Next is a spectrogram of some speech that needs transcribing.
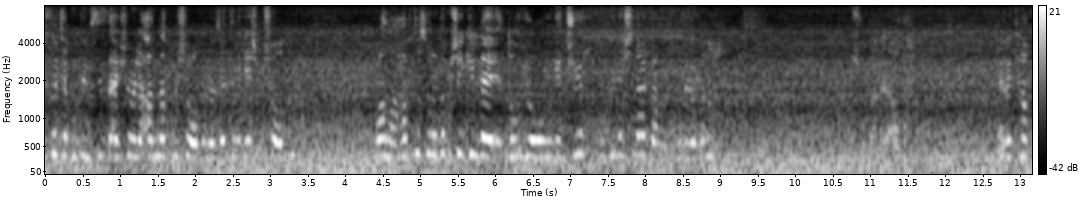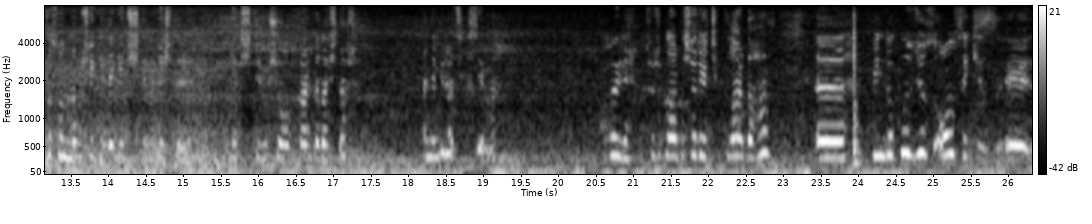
Kısaca bugün size şöyle anlatmış oldum, özetini geçmiş oldum. Vallahi hafta sonu da bu şekilde yoğun geçiyor. Bu güneş nereden vuruyor bana? herhalde. Evet hafta sonunda bu şekilde geçiştirme geçti, geçiştirmiş olduk arkadaşlar. Anne birazcık kısayım mı? Böyle çocuklar dışarıya çıktılar daha. Ee, 1918 e,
